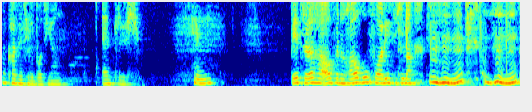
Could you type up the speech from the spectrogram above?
man kann sich teleportieren. Endlich. Mhm. Bitte hör auf, wenn du Rauch vorliest, ich immer. mhm, mhm,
